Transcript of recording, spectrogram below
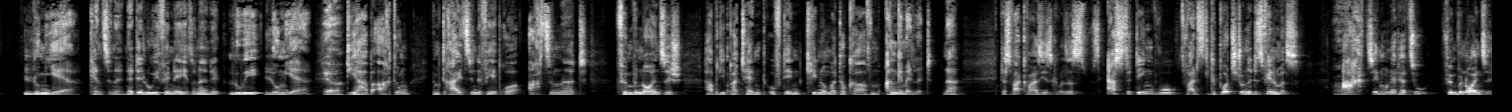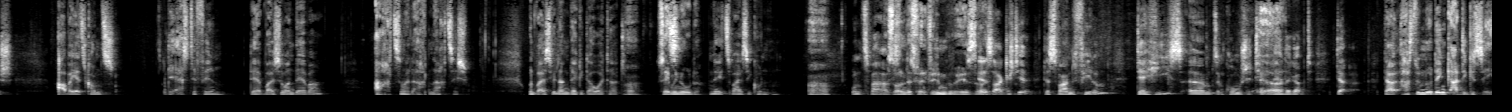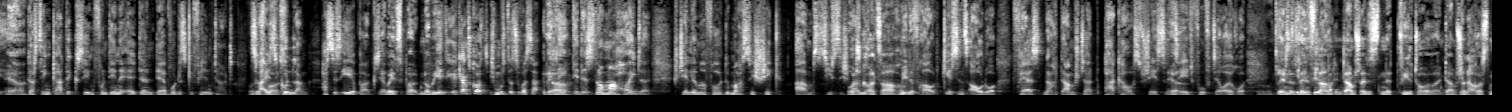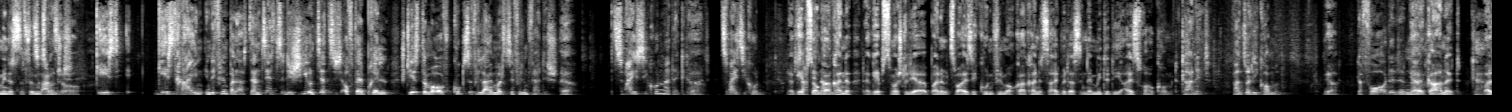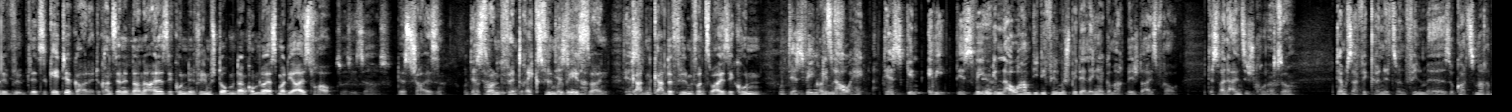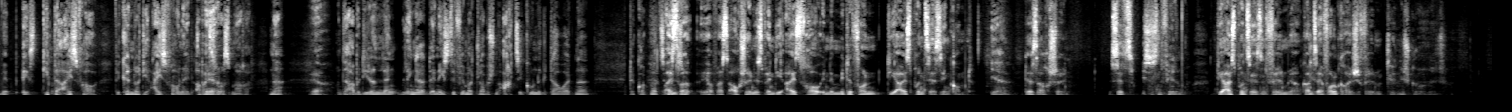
Lumière, kennst du, ne? Nicht der Louis Finet, sondern der Louis Lumière. Ja. Die haben, Achtung, im 13. Februar 1895 habe die Patent auf den Kinematographen angemeldet. Ne? Das war quasi das, erste Ding, wo, das war das die Geburtsstunde des Filmes. 1800 herzu, 95. Aber jetzt kommt's. Der erste Film, Der, weißt du, wann der war? 1888. Und weißt du, wie lange der gedauert hat? Ah, zehn Minuten. Nee, zwei Sekunden. Und zwar. Was soll denn das für ein Film gewesen Ja, sein? das sage ich dir. Das war ein Film, der hieß, ähm, so ein komischer Titel hat er gehabt. Der, da hast du nur den Gatte gesehen. Ja. Du hast den Gatte gesehen von den Eltern, der wo das gefilmt hat. Und Zwei. Sekunden lang. Hast du das Ehepaar gesehen. Ja, aber jetzt, Nobby. Jetzt, ganz kurz, ich muss dazu was sagen. Ja. Überleg dir das nochmal heute. Stell dir mal vor, du machst dich schick abends, ziehst dich Wollte an, sagen. wie eine Frau, gehst ins Auto, fährst nach Darmstadt, Parkhaus, stehst du Ja. 10, 15 Euro. Wenn du in den wenn's lang, Filmpa- in Darmstadt ist es nicht viel teurer. In Darmstadt Genau. kostet mindestens 25 20. Euro. Gehst, gehst rein in den Filmpalast, dann setzt du dich hier und setzt dich auf dein Brill. Stehst du mal auf, guckst du viel Leinwand, ist der Film fertig. Ja. Zwei Sekunden hat er gedauert. Zwei Sekunden. Da gäbe es auch gar keine, da gäbe es zum Beispiel ja bei einem Zwei-Sekunden-Film auch gar keine Zeit mehr, dass in der Mitte die Eisfrau kommt. Gar nicht. Wann soll die kommen? Ja. Davor oder danach? Ja, gar nicht. Gar Weil das geht ja gar nicht. Du kannst ja nicht nach einer eine Sekunde den Film stoppen, dann kommt noch erstmal die Eisfrau. So sieht's aus. Das ist scheiße. Und das soll die- ein Drecksfilm gewesen sein? des- Gatten, Gattefilme von zwei Sekunden. Und deswegen Kannst genau, hey, deswegen, Ebi, deswegen genau haben die die Filme später länger gemacht, welche Eisfrau. Das war der einzige Grund. Ach so. Die haben gesagt, wir können jetzt so einen Film äh, so kurz machen, wir, es gibt eine Eisfrau. Wir können doch die Eisfrau nicht arbeitslos machen. Ne? Ja. Und da haben die dann läng- länger, der nächste Film hat glaube ich schon acht Sekunden gedauert. Ne? Da konnte man Weißt du, was, ja, was auch schön ist, wenn die Eisfrau in der Mitte von die Eisprinzessin kommt. Ja. Der ist auch schön. Ist jetzt Ist das ein Film? die Eisprinzessin-Film, ja. Ganz erfolgreicher Film. Kenn ich gar nicht.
